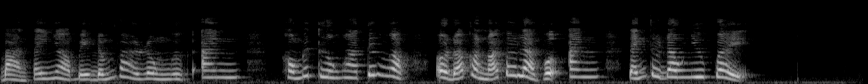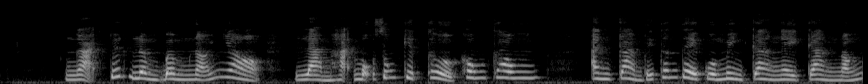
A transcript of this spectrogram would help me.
bàn tay nhỏ bé đấm vào lồng ngực anh, không biết thương hoa tiếc ngọc, ở đó còn nói tôi là vợ anh, đánh tôi đau như vậy. Ngại tuyết lầm bầm nói nhỏ, làm hại mộ dung kiệt thở không thông. Anh cảm thấy thân thể của mình càng ngày càng nóng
